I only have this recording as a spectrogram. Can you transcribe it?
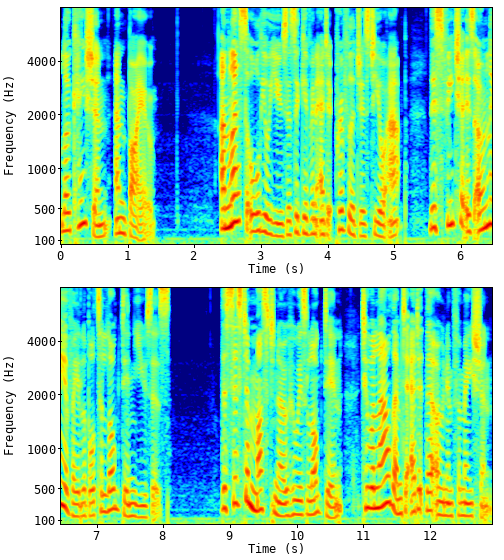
location, and bio. Unless all your users are given edit privileges to your app, this feature is only available to logged in users. The system must know who is logged in to allow them to edit their own information.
